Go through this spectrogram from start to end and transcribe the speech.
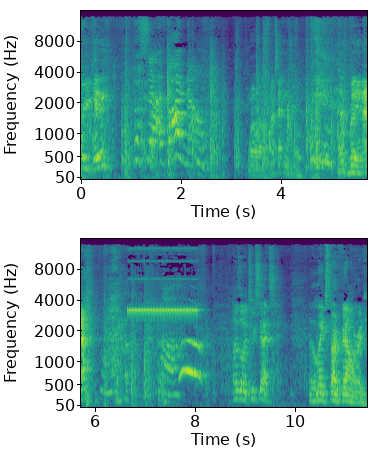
Are you kidding? Set at five now. Well, that was five seconds ago. That's brilliant, math. That was only two sets. And the legs started failing already.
